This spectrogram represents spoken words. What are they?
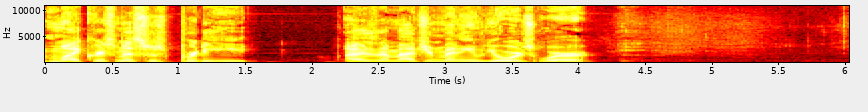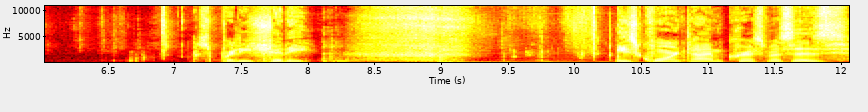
My Christmas was pretty, as I imagine many of yours were. It's pretty shitty. These quarantine Christmases,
